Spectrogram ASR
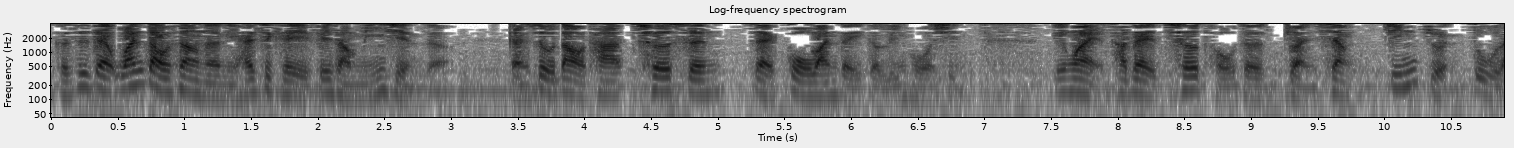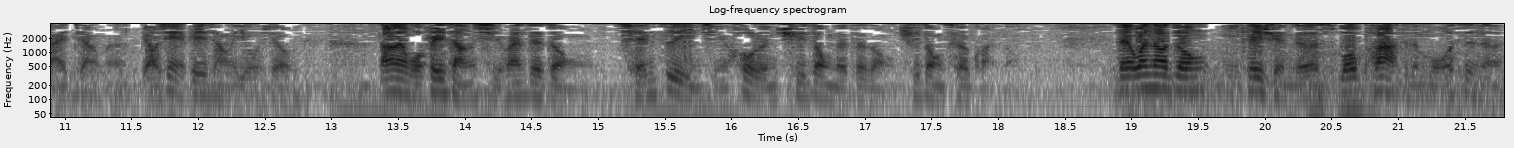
可是，在弯道上呢，你还是可以非常明显的感受到它车身在过弯的一个灵活性。另外，它在车头的转向精准度来讲呢，表现也非常的优秀。当然，我非常喜欢这种前置引擎、后轮驱动的这种驱动车款哦。在弯道中，你可以选择 Sport Plus 的模式呢，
